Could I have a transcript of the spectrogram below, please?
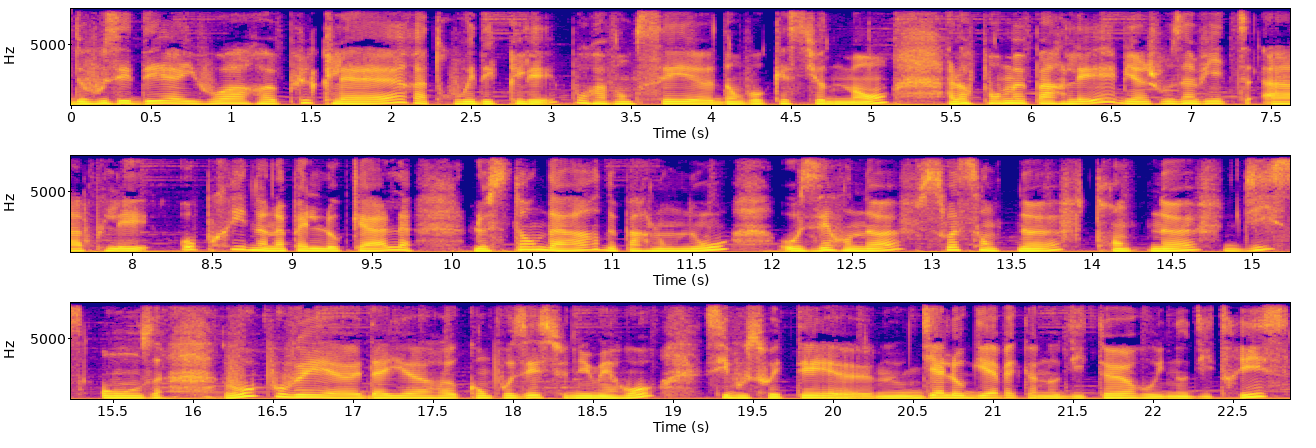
de vous aider à y voir plus clair, à trouver des clés pour avancer dans vos questionnements. Alors pour me parler, eh bien, je vous invite à appeler au prix d'un appel local le standard de Parlons-nous au 09 69 39 10 11. Vous pouvez euh, d'ailleurs composer ce numéro si vous souhaitez euh, dialoguer avec un auditeur ou une auditrice.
